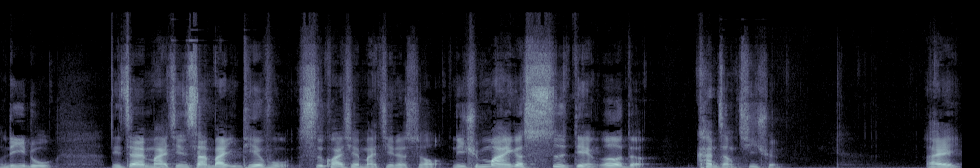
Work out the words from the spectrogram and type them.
例如你在买进三百 ETF 四块钱买进的时候，你去卖一个四点二的看涨期权，哎。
